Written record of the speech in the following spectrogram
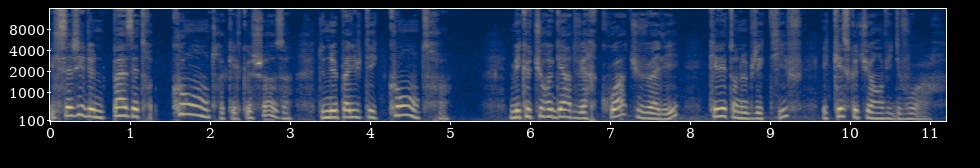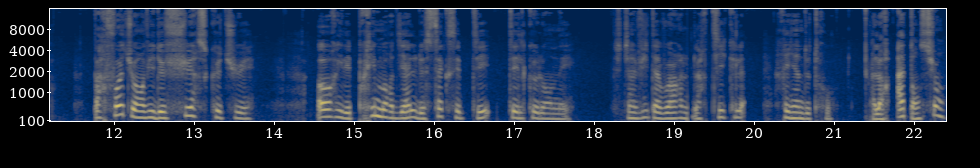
il s'agit de ne pas être contre quelque chose, de ne pas lutter contre, mais que tu regardes vers quoi tu veux aller, quel est ton objectif et qu'est-ce que tu as envie de voir. Parfois, tu as envie de fuir ce que tu es. Or, il est primordial de s'accepter tel que l'on est je t'invite à voir l'article Rien de trop. Alors attention,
